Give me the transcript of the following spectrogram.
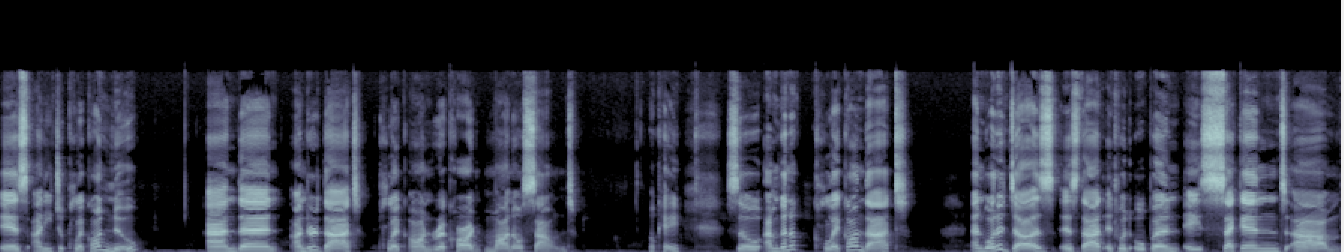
is I need to click on new and then under that click on record mono sound. Okay? So I'm gonna click on that. And what it does is that it would open a second um,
